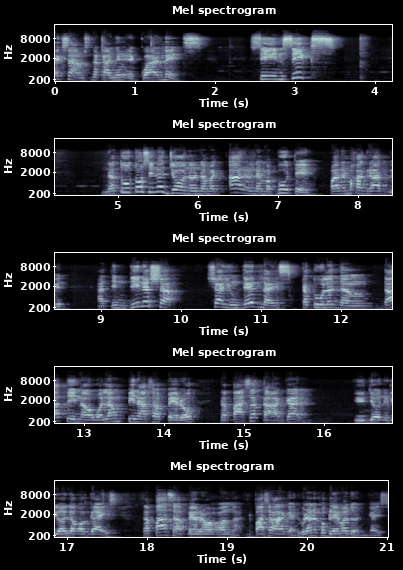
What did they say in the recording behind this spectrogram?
exams na kanyang requirements. Scene 6, Natuto si Jono na mag-aral na mabuti para makagraduate at hindi na siya siya yung deadlines katulad ng dati na walang pinasa pero napasa kaagad. Yun yun, nagloloko guys. Napasa pero, oh nga, napasa agad. Wala na problema doon guys.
